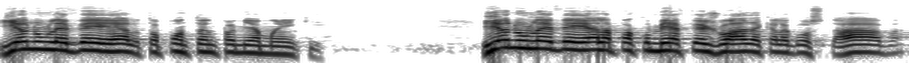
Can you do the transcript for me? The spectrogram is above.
e eu não levei ela, estou apontando para minha mãe aqui. E eu não levei ela para comer a feijoada que ela gostava.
